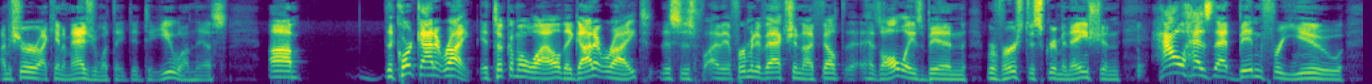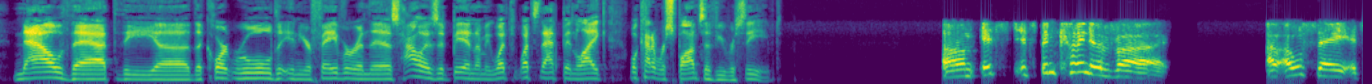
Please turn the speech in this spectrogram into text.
I'm sure I can't imagine what they did to you on this. Um, the court got it right. It took them a while. They got it right. This is I mean, affirmative action. I felt has always been reverse discrimination. How has that been for you now that the uh, the court ruled in your favor in this? How has it been? I mean, what's what's that been like? What kind of response have you received? Um, it's it's been kind of uh, I, I will say it's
